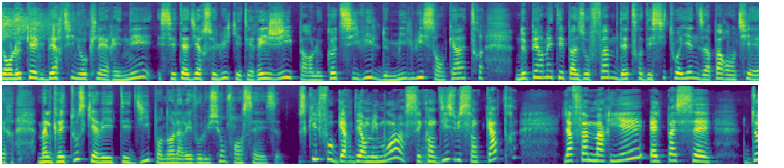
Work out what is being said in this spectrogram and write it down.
dans lequel Hubertine Auclair est née, c'est-à-dire celui qui était régi par le Code civil de 1804, ne permettait pas aux femmes d'être des citoyennes à part entière, malgré tout ce qui avait été dit pendant la Révolution française. Ce qu'il faut garder en mémoire, c'est qu'en 1804, la femme mariée, elle passait de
